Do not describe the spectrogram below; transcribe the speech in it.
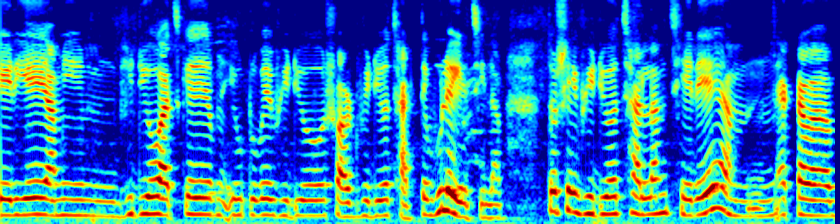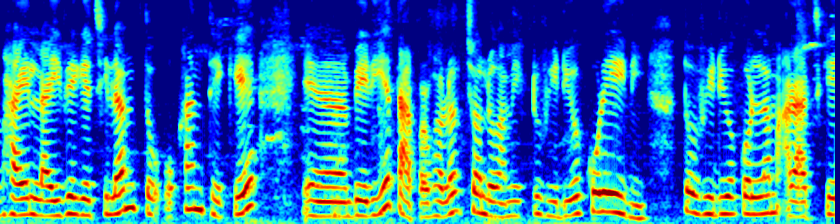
বেরিয়ে আমি ভিডিও আজকে ইউটিউবে ভিডিও শর্ট ভিডিও ছাড়তে ভুলে গেছিলাম। তো সেই ভিডিও ছাড়লাম, ছেড়ে একটা ভাইয়ের লাইভে গেছিলাম। তো ওখান থেকে বেরিয়ে তারপর ভাবলাম, চলো, আমি একটু ভিডিও করেই নিই তো ভিডিও করলাম, আর আজকে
